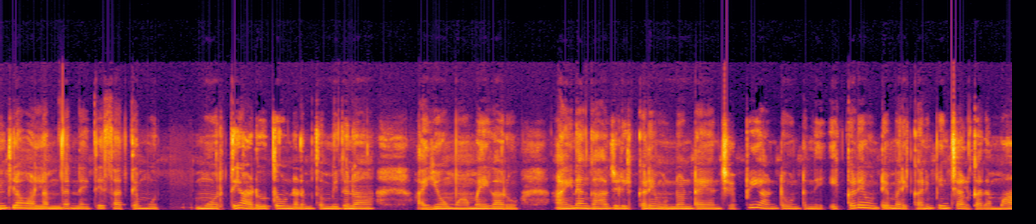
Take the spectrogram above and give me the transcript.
ఇంట్లో వాళ్ళందరిని అయితే సత్యము మూర్తి అడుగుతూ ఉండడంతో మిథున అయ్యో మామయ్య గారు అయినా గాజులు ఇక్కడే ఉండుంటాయి అని చెప్పి అంటూ ఉంటుంది. ఇక్కడే ఉంటే మరి కనిపించాలి కదమ్మా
